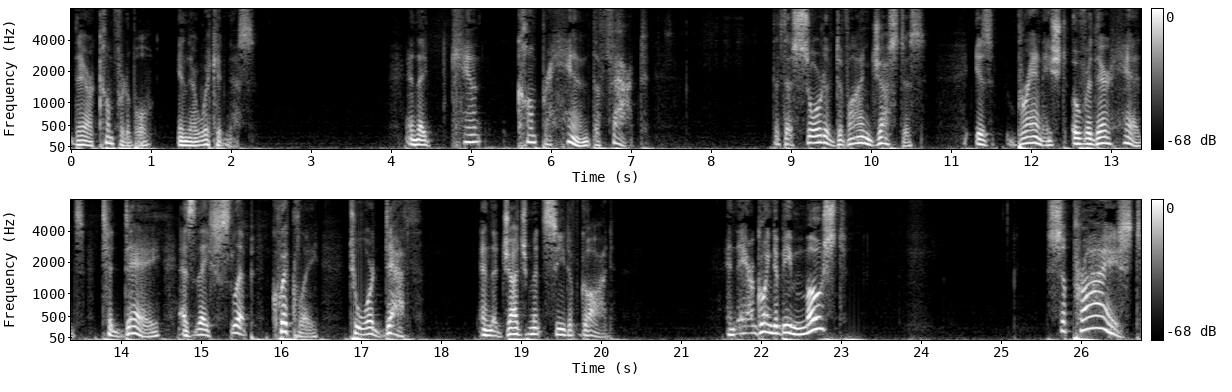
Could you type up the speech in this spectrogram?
They are comfortable in their wickedness. And they can't comprehend the fact that the sword of divine justice is brandished over their heads today as they slip quickly toward death and the judgment seat of God. And they are going to be most surprised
